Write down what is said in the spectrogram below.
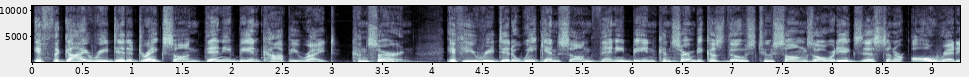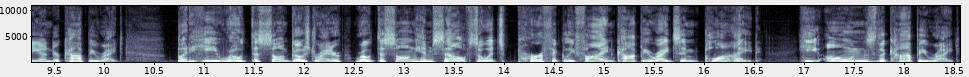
If the guy redid a Drake song, then he'd be in copyright concern. If he redid a Weeknd song, then he'd be in concern because those two songs already exist and are already under copyright. But he wrote the song, Ghostwriter wrote the song himself, so it's perfectly fine. Copyright's implied. He owns the copyright.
